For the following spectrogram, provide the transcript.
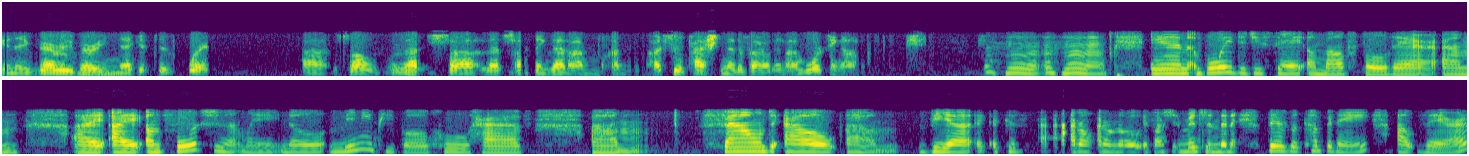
in a very very mm-hmm. negative way. Uh, so that's uh, that's something that I'm, I'm I feel passionate about and I'm working on. Mhm, mhm. And boy, did you say a mouthful there. Um, I I unfortunately know many people who have um, found out um, via because I don't I don't know if I should mention that there's a company out there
